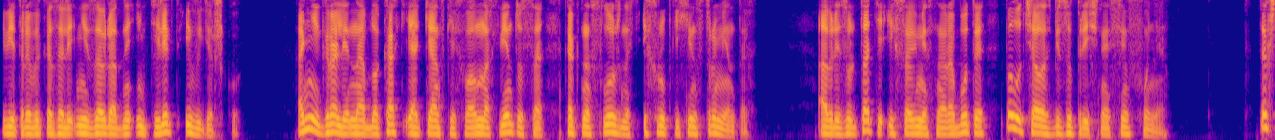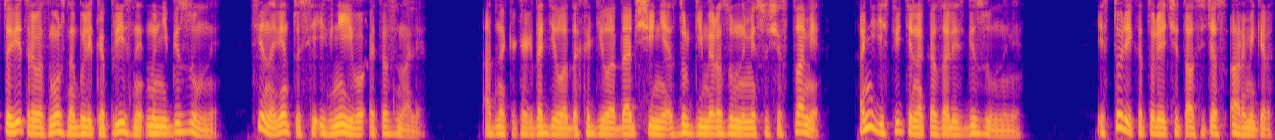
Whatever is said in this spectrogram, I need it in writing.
Ветры выказали незаурядный интеллект и выдержку. Они играли на облаках и океанских волнах Вентуса, как на сложных и хрупких инструментах. А в результате их совместной работы получалась безупречная симфония. Так что ветры, возможно, были капризны, но не безумны. Все на Вентусе и вне его это знали. Однако, когда дело доходило до общения с другими разумными существами, они действительно казались безумными. Истории, которые читал сейчас Армигер,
